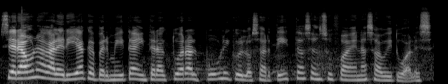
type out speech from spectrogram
Será una galería que permita interactuar al público y los artistas en sus faenas habituales.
